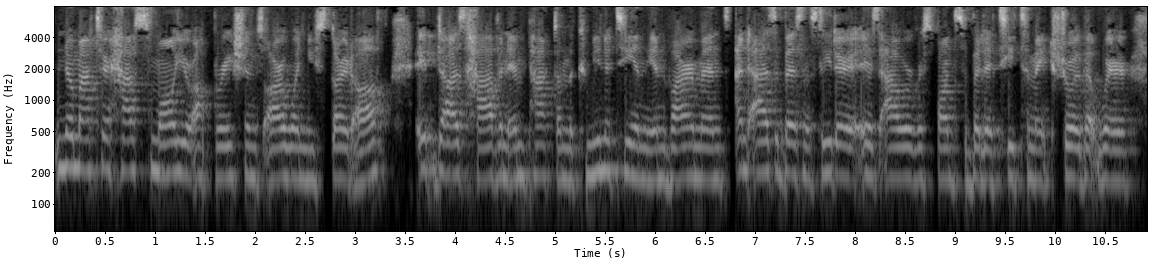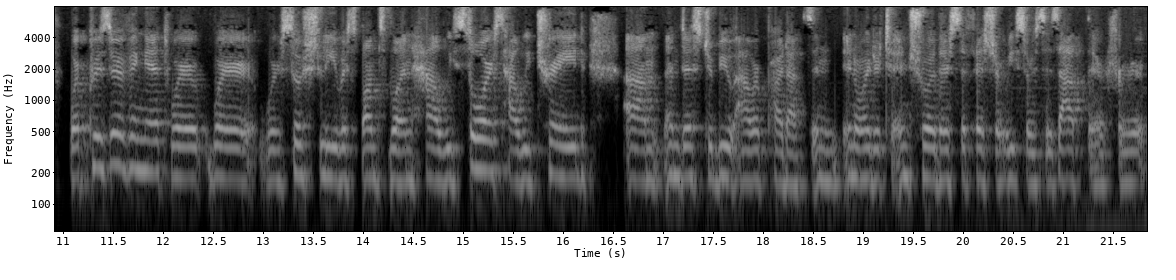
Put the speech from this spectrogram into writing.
no matter how small your operations are when you start off, it does have an impact on the community and the environment. And as a business leader, it is our responsibility to make sure that we're we're preserving it, we're we're we're socially responsible in how we source, how we trade, um, and distribute our products in, in order to ensure there's sufficient resources out there for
